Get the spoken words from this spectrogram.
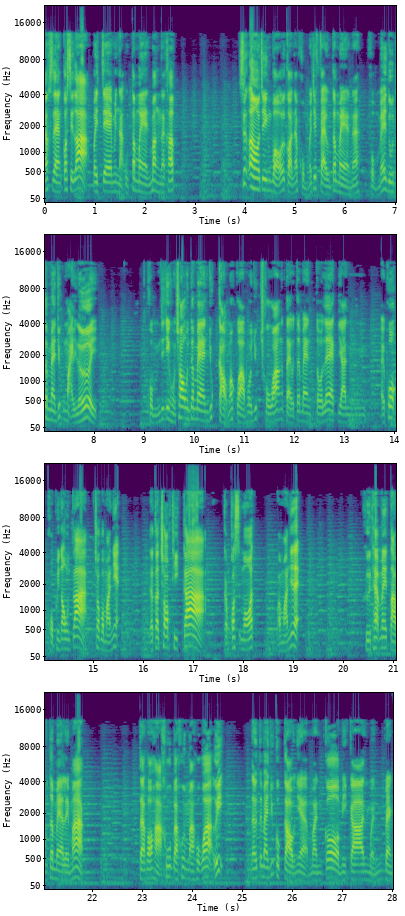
นักแสดงก็อดซิลล่าไปแจมเป็นหนังอุลตร้าแมนบ้างนะครับ ซึ่งเอาจริงบอกไว้ก่อนนะ ผมไม่ใช่แฟนอุลตร้าแมนนะ ผมไม่ดูอุลตร้าแมนยุคใหม่เลย ผมจริงๆผมชอบอุลตร้าแมนยุคเก่ามากกว่าพวกยุคโชวะตั้งแต่อุลตร้าแมนตัวแรกยันไอพวกผมพี่น้องอุลตร้าชอบประมาณเนี้ยแล้วก็ชอบทีก้ากับคอสมอสประมาณนี้แหละ คือแทบไม่ตามอุลตร้าแมนอะไรมาก แต่พอหาคู่ไปคู่มาพบว่าเอ้ย ในอุลตร้าแมนยุคเก่าๆเนี่ยมันก็มีการเหมือนแบ่ง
